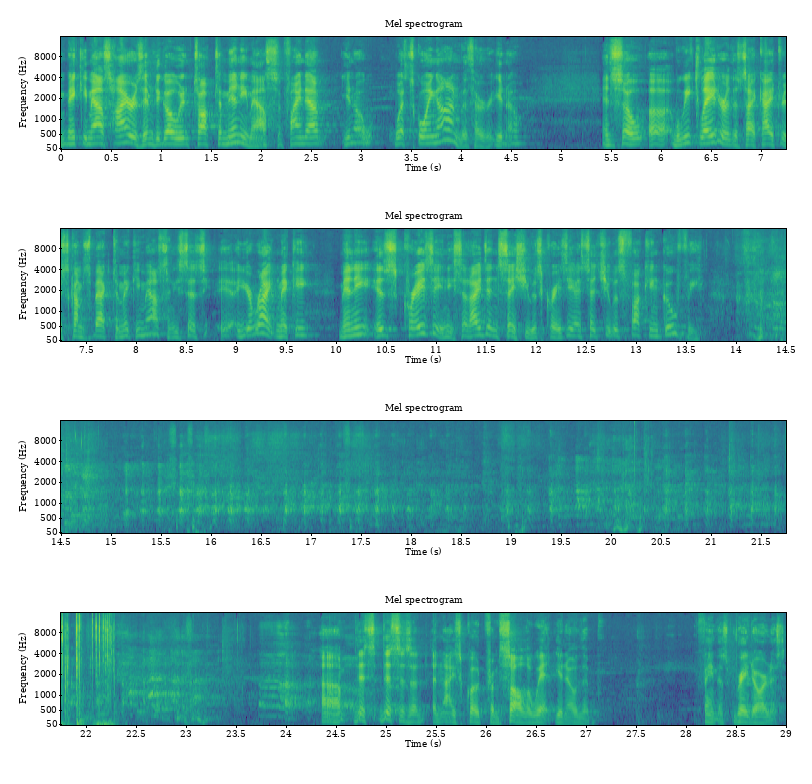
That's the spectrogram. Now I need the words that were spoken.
Mickey Mouse hires him to go and talk to Minnie Mouse to find out, you know, what's going on with her, you know. And so uh, a week later, the psychiatrist comes back to Mickey Mouse and he says, You're right, Mickey. Minnie is crazy. And he said, I didn't say she was crazy. I said she was fucking goofy. um, this, this is a, a, nice quote from Sol LeWitt, you know, the famous great artist.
